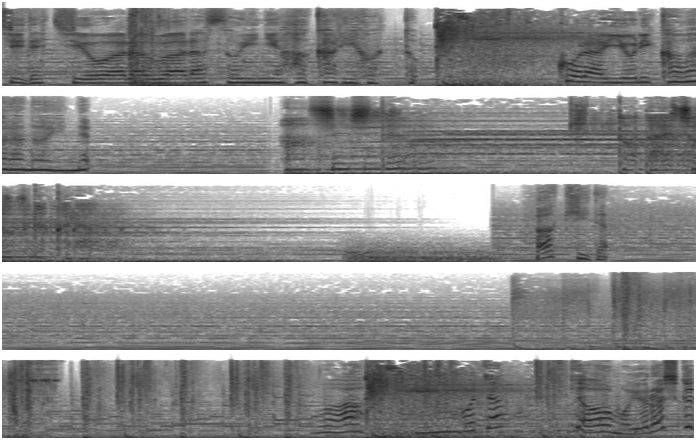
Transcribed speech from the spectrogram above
血で血を洗う争いに計りごと。古来より変わらないね。安心してきっと大丈夫だから。秋だ。わありんごちゃん。今日もよろしくね。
